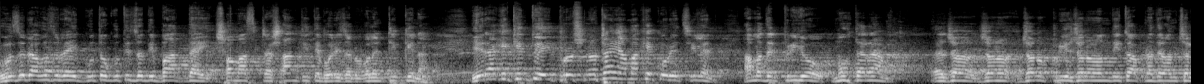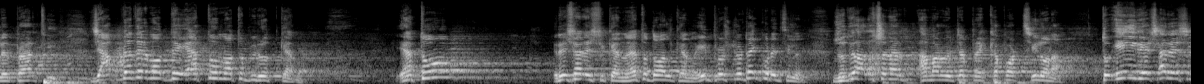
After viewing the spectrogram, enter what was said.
হুজুরা হুজুরা এই গুতগুতি যদি বাদ দেয়, সমাজটা শান্তিতে ভরে যাবে, বলেন ঠিক কিনা? এর আগে কিন্তু এই প্রশ্নটাই আমাকে করেছিলেন। আমাদের প্রিয় মুহতারাম জন- জন- জনপ্রিয়, জননন্দিত আপনাদের অঞ্চলের প্রার্থী, যে আপনাদের মধ্যে এত মতবিরোধ কেন? এত রেশারেশি কেন? এত দল কেন? এই প্রশ্নটাই করেছিলেন। যদিও আলোচনার আমার ওইটা প্রেক্ষাপট ছিল না। তো এই রেশারেশি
